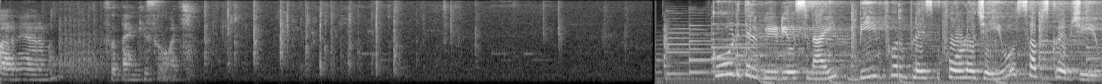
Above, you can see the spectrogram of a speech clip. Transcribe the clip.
പറഞ്ഞു തരണം. സോ താങ്ക് സോ മച്ച് കൂടുതൽ വീഡിയോസിനായി ബി ഫോർ പ്ലേസ് ഫോളോ ചെയ്യൂ സബ്സ്ക്രൈബ് ചെയ്യൂ.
